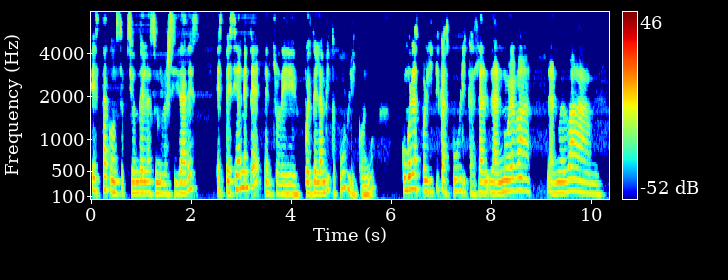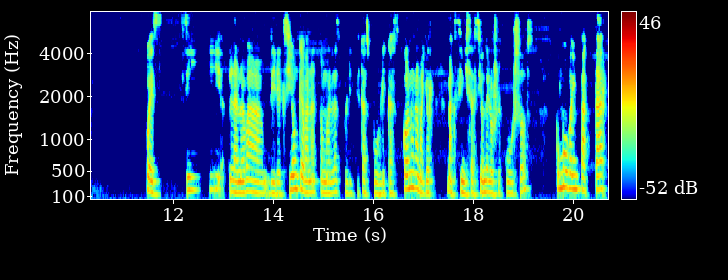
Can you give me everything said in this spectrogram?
esta concepción de las universidades, especialmente dentro de, pues, del ámbito público, ¿no? Como las políticas públicas, la, la nueva, la nueva, pues sí, la nueva dirección que van a tomar las políticas públicas con una mayor maximización de los recursos, cómo va a impactar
